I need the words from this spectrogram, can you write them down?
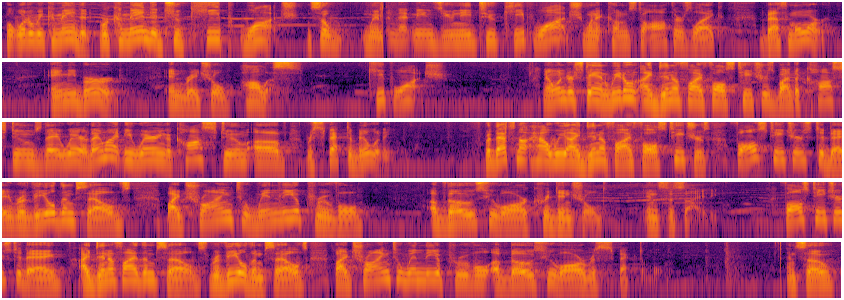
But what are we commanded? We're commanded to keep watch. And so, women, that means you need to keep watch when it comes to authors like Beth Moore, Aimee Byrd, and Rachel Hollis. Keep watch. Now, understand, we don't identify false teachers by the costumes they wear. They might be wearing a costume of respectability. But that's not how we identify false teachers. False teachers today reveal themselves by trying to win the approval of those who are credentialed in society. False teachers today identify themselves, reveal themselves by trying to win the approval of those who are respectable. And so,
